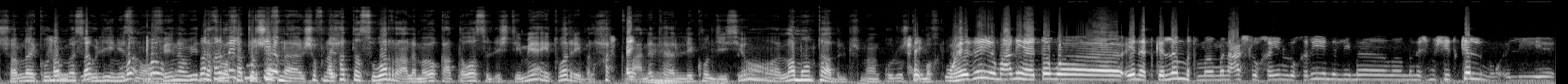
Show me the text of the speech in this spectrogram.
إن شاء الله يكونوا المسؤولين يسمعوا فينا ويدخلوا خاطر شفنا شفنا حتى صور على مواقع التواصل الاجتماعي توري بالحق معناتها les conditions lamentables باش ما نقولوش مخ وهذايا معناها توا أنا تكلمت ما نعرفش الاخرين الأخرين اللي ما, ما نجموش يتكلموا اللي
